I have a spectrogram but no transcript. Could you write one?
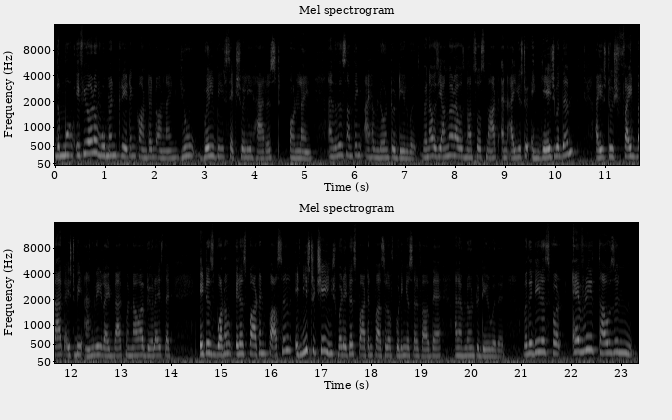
the more if you are a woman creating content online you will be sexually harassed online. And this is something i have learned to deal with. When i was younger i was not so smart and i used to engage with them. I used to fight back. I used to be angry right back. But now i've realized that it is one of it is part and parcel. It needs to change but it is part and parcel of putting yourself out there and i've learned to deal with it. But the deal is for every thousand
